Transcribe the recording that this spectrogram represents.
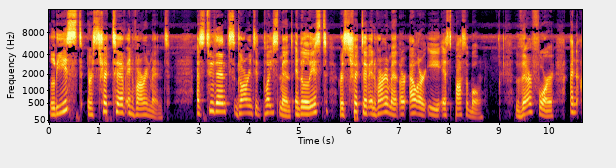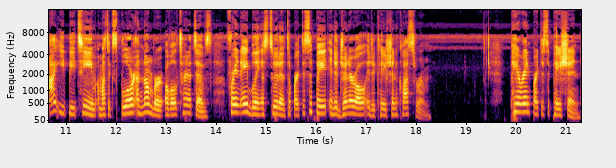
Least restrictive environment a student's guaranteed placement in the least restrictive environment or LRE is possible. Therefore, an IEP team must explore a number of alternatives for enabling a student to participate in the general education classroom. Parent participation.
